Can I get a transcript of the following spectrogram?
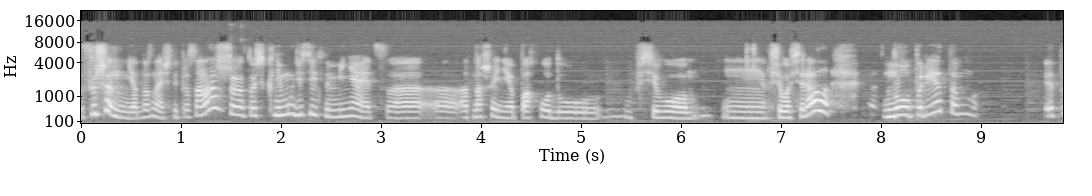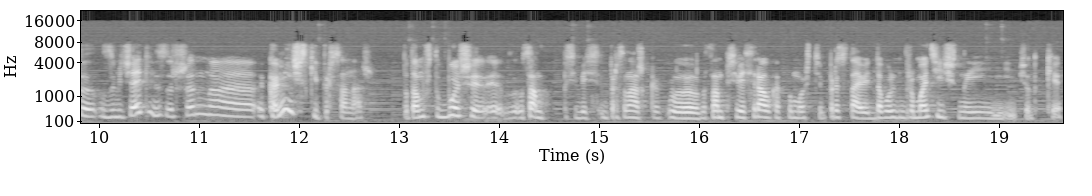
совершенно неоднозначный персонаж, то есть к нему действительно меняется э, отношение по ходу всего, всего сериала, но при этом это замечательный совершенно комический персонаж потому что больше э, сам по себе персонаж, как, э, сам по себе сериал, как вы можете представить, довольно драматичный и все-таки,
